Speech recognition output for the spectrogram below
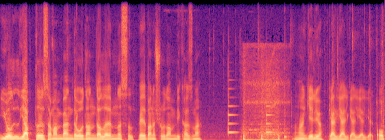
yol yaptığı zaman ben de oradan dalarım nasıl? Ver bana şuradan bir kazma. Aha geliyor. Gel gel gel gel gel. Hop.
